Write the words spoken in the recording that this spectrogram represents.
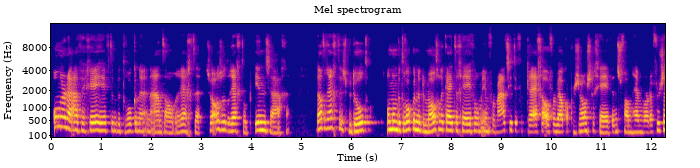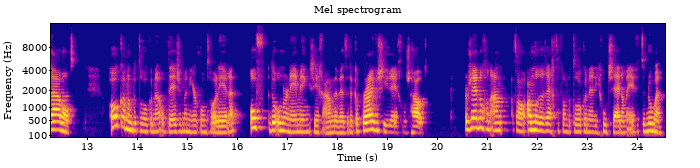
Onder de AVG heeft een betrokkenen een aantal rechten, zoals het recht op inzage. Dat recht is bedoeld om een betrokkenen de mogelijkheid te geven om informatie te verkrijgen over welke persoonsgegevens van hem worden verzameld. Ook kan een betrokkenen op deze manier controleren of de onderneming zich aan de wettelijke privacyregels houdt. Er zijn nog een aantal andere rechten van betrokkenen die goed zijn om even te noemen.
